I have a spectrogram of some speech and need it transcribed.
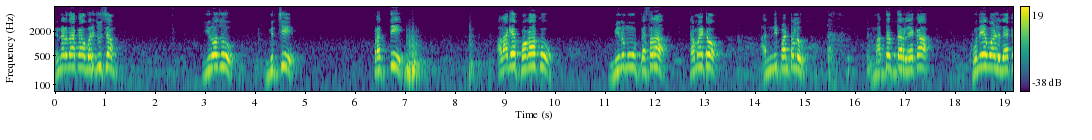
నిన్నటిదాకా వరి చూసాం ఈరోజు మిర్చి ప్రత్తి అలాగే పొగాకు మినుము పెసర టమాటో అన్ని పంటలు మద్దతు ధర లేక కొనేవాళ్ళు లేక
